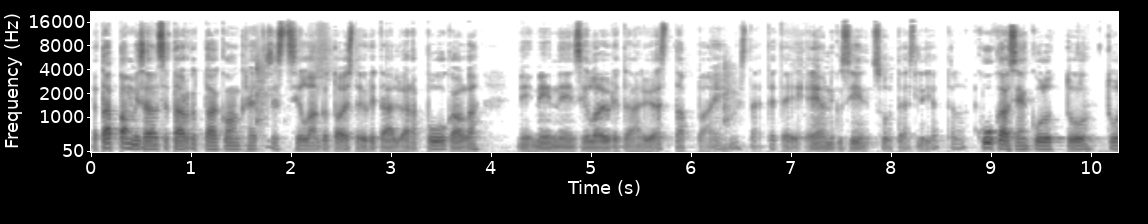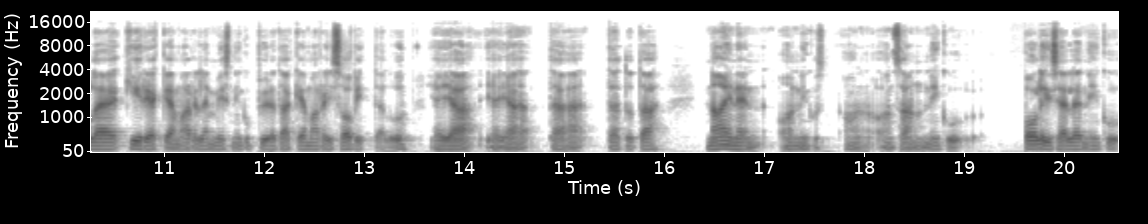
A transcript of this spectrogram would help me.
Ja tappamisella se tarkoittaa konkreettisesti silloin, kun toista yritetään lyödä puukolla – niin, niin, niin silloin yritetään yöstä tappaa ihmistä. Että et ei, ei ole niin siinä suhteessa liioittelua. Kuukausien kuluttua tulee kirje Kemarille, missä niin pyydetään Kemaria sovitteluun. Ja, ja, ja, ja tämä, tämä tota, nainen on, niin kuin, on, on saanut niin kuin, poliiselle niin kuin,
